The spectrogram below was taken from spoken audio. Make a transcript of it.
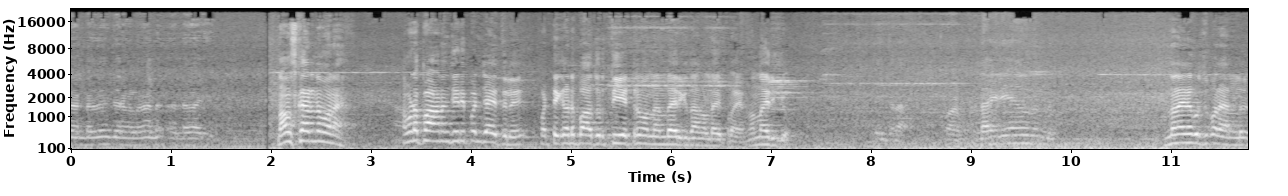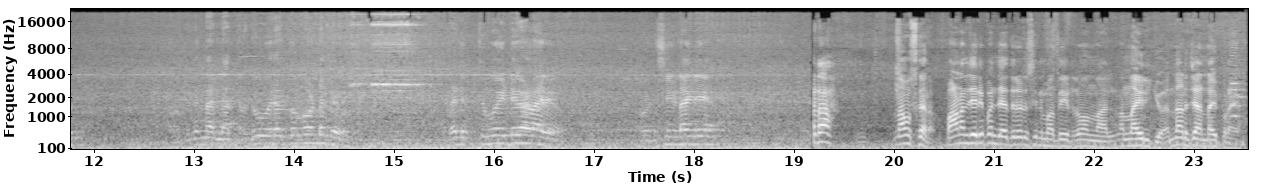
വേണ്ടത് ജനങ്ങൾ നല്ല കാര്യം. നമസ്കാരം മോനെ. നമ്മുടെ പാണഞ്ചേരി പഞ്ചായത്തിൽ പട്ടിക്കാട് ബാദൂർ തിയേറ്റർ വന്നാൽ എന്തായിരിക്കും താങ്കളുടെ അഭിപ്രായം? നന്നായിരിക്കും? എന്താണ് അതിനെ കുറിച്ച് പറയാനുള്ളത്? നല്ല അത്ര ദൂരമൊക്കെ പോകണ്ടല്ലോ അടുത്ത് പോയിട്ട് കാണാലോ. ചേട്ടാ നമസ്കാരം. പാണഞ്ചേരി പഞ്ചായത്തിൽ ഒരു സിനിമ തിയേറ്റർ വന്നാൽ നന്നായിരിക്കും എന്താണ് ചേട്ടന്റെ അഭിപ്രായം?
